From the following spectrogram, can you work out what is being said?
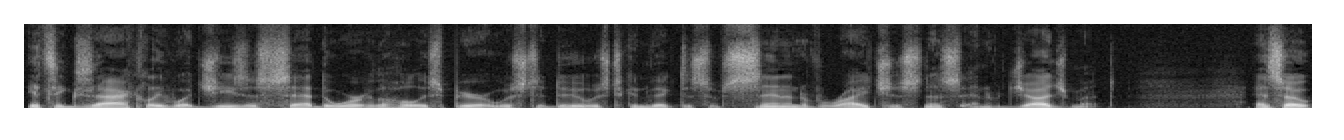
It's exactly what Jesus said the work of the Holy Spirit was to do, was to convict us of sin and of righteousness and of judgment. And so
